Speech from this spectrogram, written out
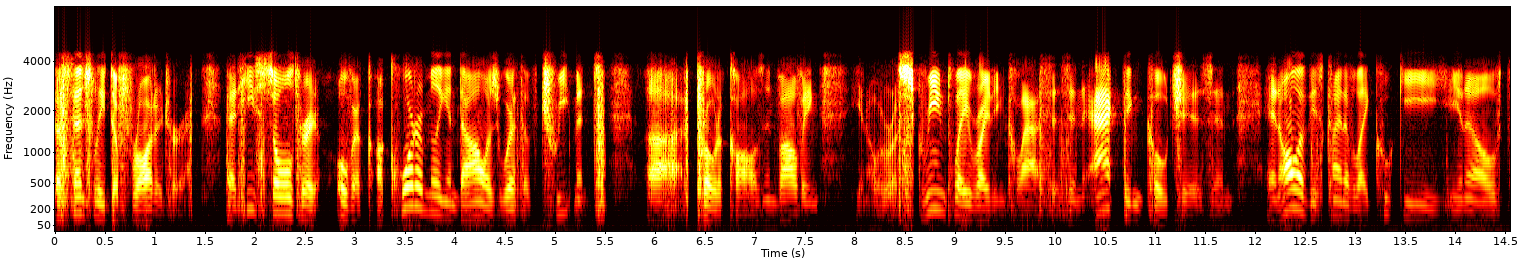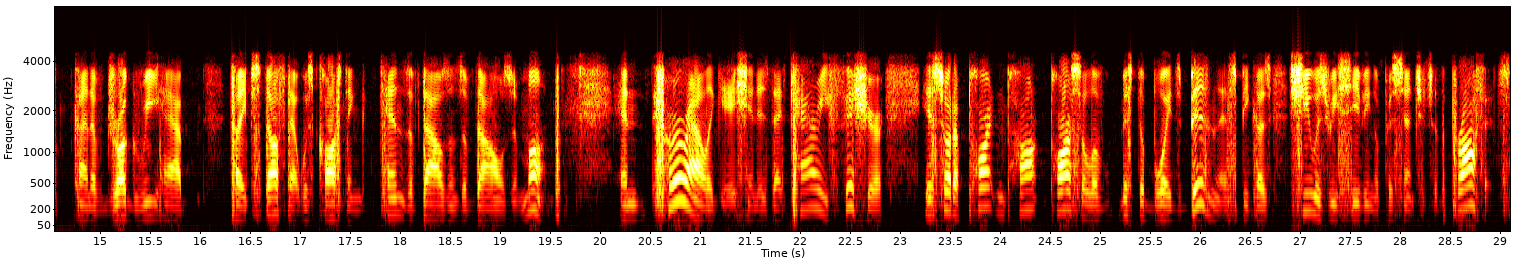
essentially defrauded her, that he sold her over a quarter million dollars worth of treatment uh, protocols involving you know screenplay writing classes and acting coaches and and all of these kind of like kooky you know kind of drug rehab type stuff that was costing tens of thousands of dollars a month. And her allegation is that Carrie Fisher is sort of part and par- parcel of Mr. Boyd's business because she was receiving a percentage of the profits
